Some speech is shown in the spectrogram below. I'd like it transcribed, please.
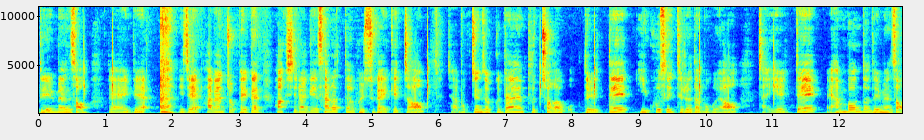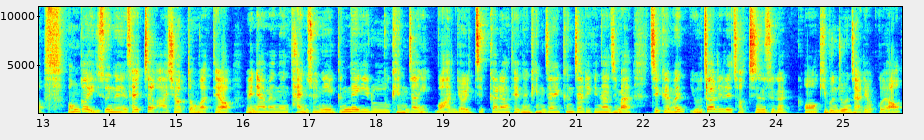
늘면서 네, 이제 하변 쪽 백은 확실하게 살았다 볼 수가 있겠죠. 자, 목진석 구단 붙여가고 늘 때 이곳을 들여다보고요. 자, 이을 때 한 번 더 늘면서 뭔가 이 수는 살짝 아쉬웠던 것 같아요. 왜냐하면은 단순히 끝내기로 굉장히 뭐 한 10집가량 되는 굉장히 큰 자리긴 하지만 지금은 이 자리를 젖히는 수가 어, 기분 좋은 자리였고요.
